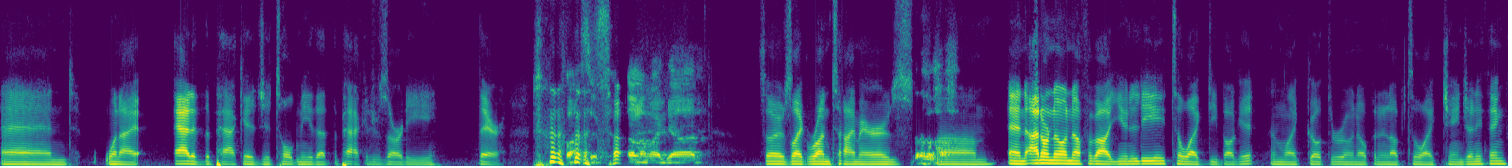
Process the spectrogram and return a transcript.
and when I added the package, it told me that the package was already there. Classic. so, oh my god. So there's like runtime errors, um, and I don't know enough about Unity to like debug it and like go through and open it up to like change anything.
